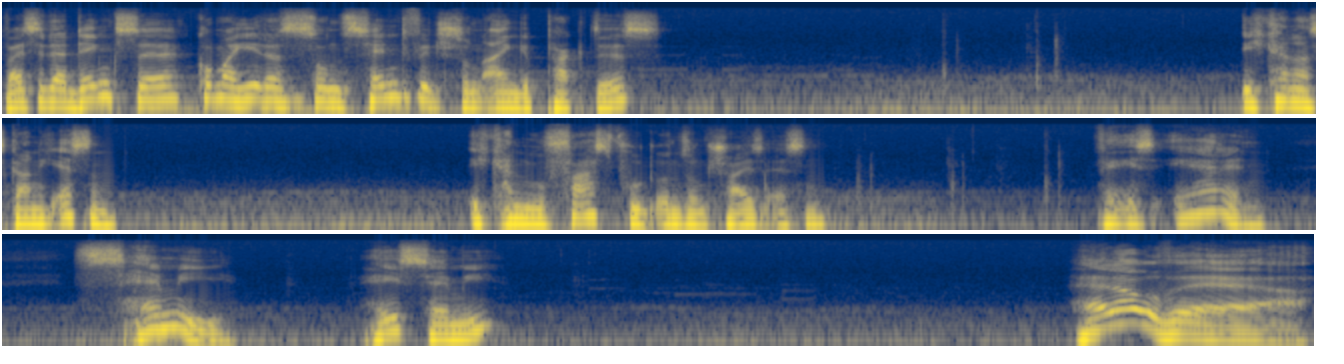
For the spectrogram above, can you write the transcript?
Weißt du, da denkst du, guck mal hier, das ist so ein Sandwich, so ein eingepacktes. Ich kann das gar nicht essen. Ich kann nur Fastfood und so einen Scheiß essen. Wer ist er denn? Sammy. Hey Sammy. Hello there.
